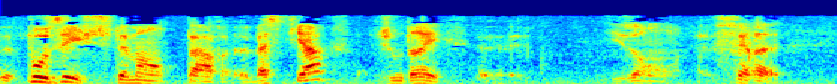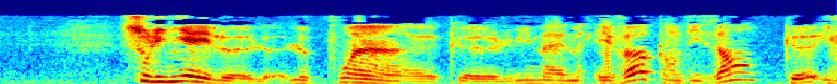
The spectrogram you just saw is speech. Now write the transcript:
euh, posée justement par euh, Bastia. Je voudrais, euh, disons, faire souligner le point que lui-même évoque en disant qu'il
